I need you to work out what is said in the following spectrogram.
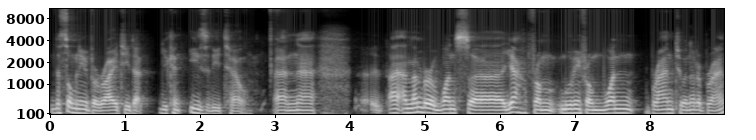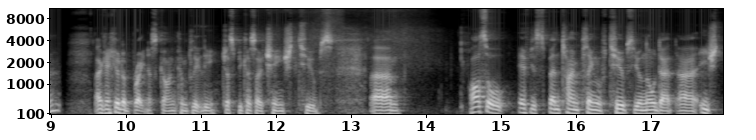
there's so many variety that you can easily tell. And uh, I, I, remember once, uh, yeah, from moving from one brand to another brand, I can hear the brightness gone completely just because I changed tubes. Um, also, if you spend time playing with tubes, you'll know that uh, each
